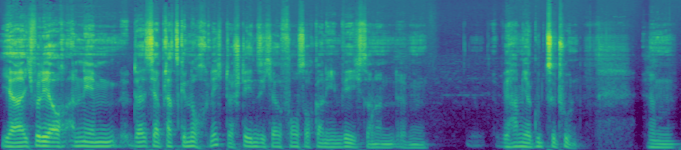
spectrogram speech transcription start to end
Ja, ich würde ja auch annehmen, da ist ja Platz genug, nicht? Da stehen sich ja Fonds auch gar nicht im Weg, sondern ähm, wir haben ja gut zu tun. Ähm,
